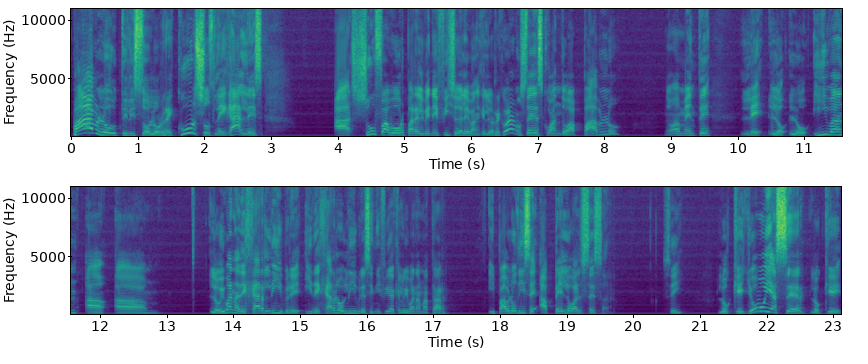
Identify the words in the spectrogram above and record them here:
Pablo utilizó los recursos legales a su favor para el beneficio del Evangelio. ¿Recuerdan ustedes cuando a Pablo nuevamente le, lo, iban a, lo iban a dejar libre y dejarlo libre significa que lo iban a matar? Y Pablo dice, apelo al César. ¿Sí? Lo que yo voy a hacer, lo que,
